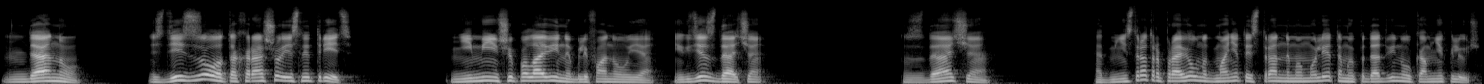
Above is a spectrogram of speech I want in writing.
Да ну. Здесь золото хорошо, если треть. Не меньше половины, блефанул я. И где сдача? Сдача? Администратор провел над монетой странным амулетом и пододвинул ко мне ключ.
